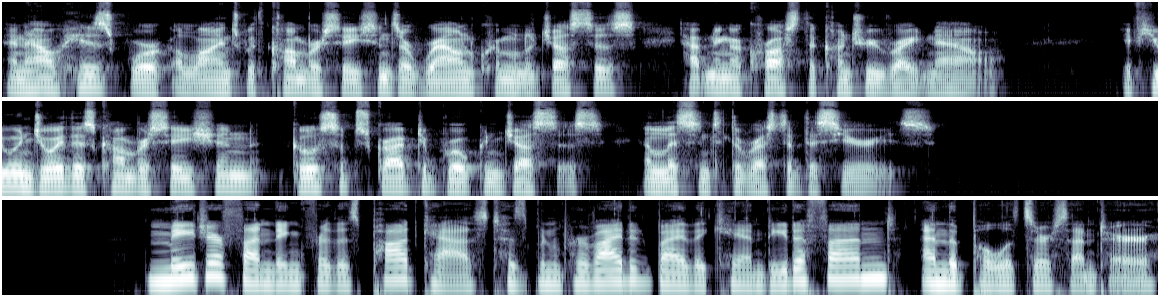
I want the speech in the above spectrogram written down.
and how his work aligns with conversations around criminal justice happening across the country right now. If you enjoy this conversation, go subscribe to Broken Justice and listen to the rest of the series. Major funding for this podcast has been provided by the Kendeda Fund and the Pulitzer Center.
